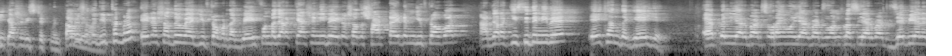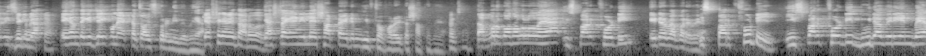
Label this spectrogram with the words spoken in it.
বিকাশের স্টেটমেন্ট তাহলে সাথে গিফট থাকবে না? এটার সাথেও গিফট অফার থাকবে। এই ফোনটা যারা ক্যাশে নিবে এটার সাথে ষাটটা আইটেম গিফট অফার আর যারা কিস্তিতে নিবে এইখান থেকে এই যে Apple earbuds Oraimo earbuds OnePlus earbuds JBL এর স্পিকার। এখান থেকে যে কোনো একটা চয়েস করে নিবে ভাইয়া। ক্যাশ টাকা নিতে আরও হবে। ক্যাশ টাকায় নিলে ষাটটা আইটেম গিফট অফার এটার সাথে ভাইয়া। আচ্ছা। তারপরে কথা বলব ভাইয়া স্পার্ক ফোরটি এটার ব্যাপারে ভাইয়া। স্পার্ক ফুটি স্পার্ক ফোরটি দুইটা ভেরিয়েন্ট ভাইয়া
